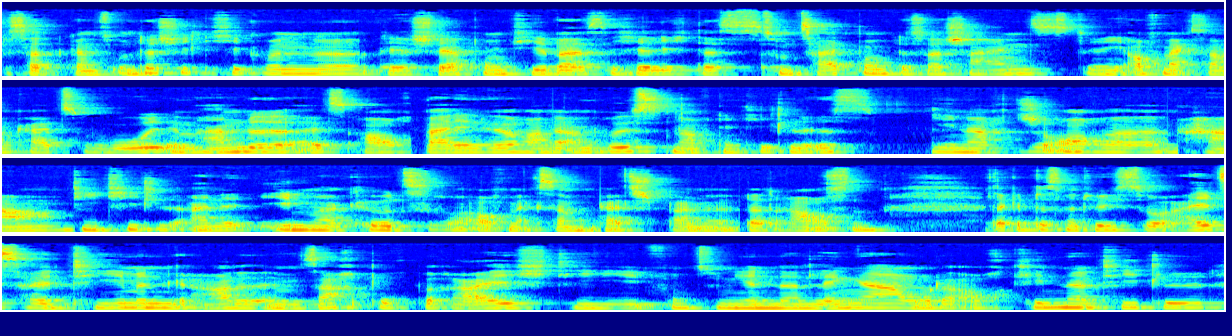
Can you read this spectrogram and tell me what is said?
Das hat ganz unterschiedliche Gründe. Der Schwerpunkt hierbei ist sicherlich, dass zum Zeitpunkt des Erscheinens die Aufmerksamkeit sowohl im Handel als auch bei den Hörern am größten auf den Titel ist. Je nach Genre haben die Titel eine immer kürzere Aufmerksamkeitsspanne da draußen. Da gibt es natürlich so Allzeitthemen, gerade im Sachbuchbereich, die funktionieren dann länger oder auch Kindertitel,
